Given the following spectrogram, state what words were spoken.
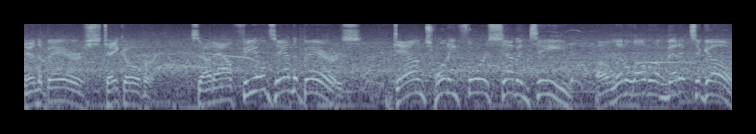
And the Bears take over. So now Fields and the Bears down 24-17. A little over a minute to go.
